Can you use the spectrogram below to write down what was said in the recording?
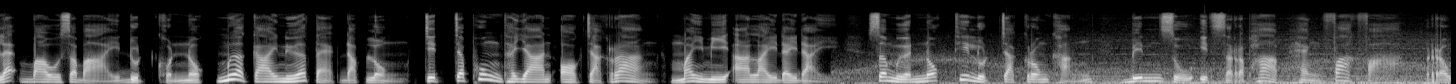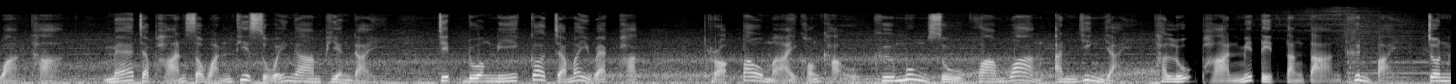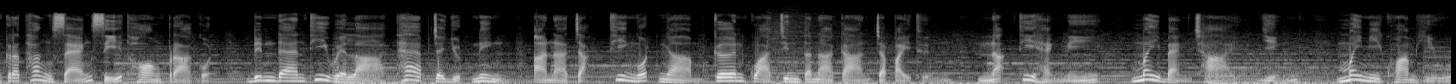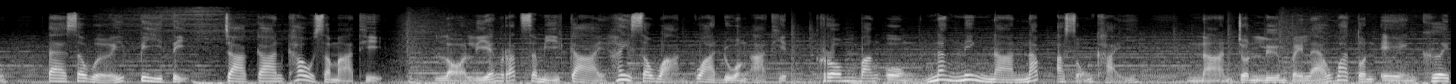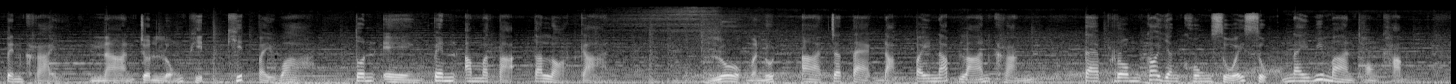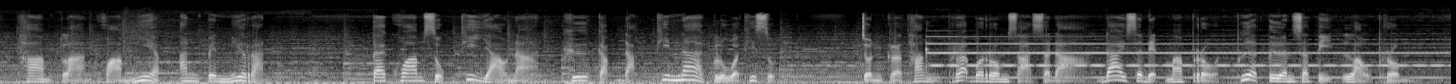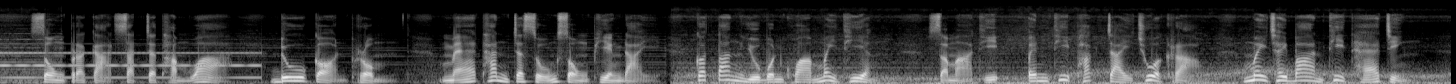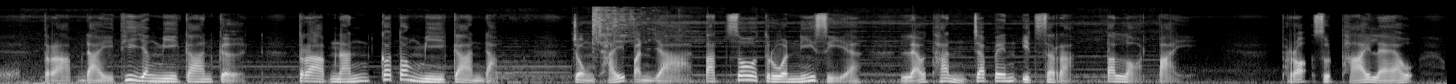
และเบาสบายดุดขนนก เมื่อกายเนื้อแตกดับลง จิตจะพุ่งทยานออกจากร่าง ไม่มีอาลัยใด ๆ เสมือนนกที่หลุดจากกรงขัง บินสู่อิสรภาพแห่งฟากฝา ระหว่างทาง แม้จะผ่านสวรรค์ที่สวยงามเพียงใด จิตดวงนี้ก็จะไม่แวกพัก เพราะเป้าหมายของเขาคือมุ่งสู่ความว่างอันยิ่งใหญ่ ทะลุผ่านมิติต่างๆขึ้นไป จนกระทั่งแสงสีทองปรากฏ ดินแดนที่เวลาแทบจะหยุดนิ่ง อาณาจักรที่งดงามเกินกว่าจินตนาการจะไปถึง ณที่แห่งนี้ไม่แบ่งชาย หญิง ไม่มีความหิว แต่เสวยปีติจากการเข้าสมาธิ หล่อเลี้ยงรัศมีกายให้สว่างกว่าดวงอาทิตย์ พรหมบางองค์นั่งนิ่งนานนับอสงไขยนานจนลืมไปแล้วว่าตนเองเคยเป็นใคร นานจนหลงผิดคิดไปว่า ตนเองเป็นอมตะตลอดกาลโลกมนุษย์อาจจะแตกดับไปนับล้านครั้ง แต่พรหมก็ยังคงสวยสุขในวิมานทองคำท่ามกลางความเงียบอันเป็นนิรันดร์ แต่ความสุขที่ยาวนานคือกับดักที่น่ากลัวที่สุด จนกระทั่งพระบรมศาสดาได้เสด็จมาโปรดเพื่อเตือนสติเหล่าพรหมทรงประกาศสัจธรรมว่า ดูก่อนพรหมแม้ท่านจะสูงส่งเพียงใด ก็ตั้งอยู่บนความไม่เที่ยง สมาธิเป็นที่พักใจชั่วคราว ไม่ใช่บ้านที่แท้จริง ตราบใดที่ยังมีการเกิด ตราบนั้นก็ต้องมีการดับ จงใช้ปัญญาตัดโซ่ตรวนนี้เสีย แล้วท่านจะเป็นอิสระตลอดไป เพราะสุดท้ายแล้ว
